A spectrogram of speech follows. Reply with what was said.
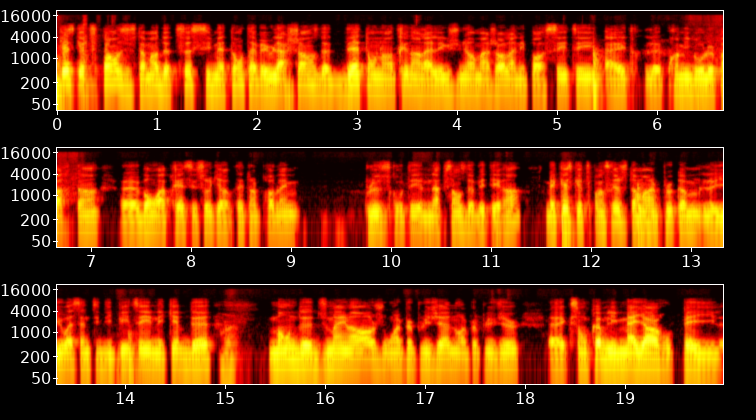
Qu'est-ce que tu penses justement de ça si, mettons, tu avais eu la chance de, dès ton entrée dans la Ligue junior majeure l'année passée, à être le premier goaler partant? Euh, bon, après, c'est sûr qu'il y aura peut-être un problème plus du côté, une absence de vétérans. Mais qu'est-ce que tu penserais justement un peu comme le USNTDP, une équipe de Ouais. monde de- du même âge ou un peu plus jeune ou un peu plus vieux, euh, qui sont comme les meilleurs au pays. là.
